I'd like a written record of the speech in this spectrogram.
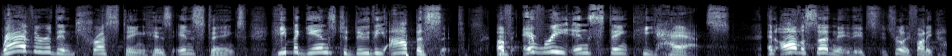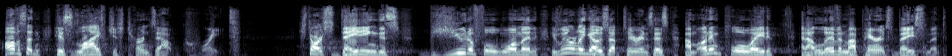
rather than trusting his instincts, he begins to do the opposite of every instinct he has. And all of a sudden, it's, it's really funny. All of a sudden, his life just turns out great. He starts dating this beautiful woman. He literally goes up to her and says, I'm unemployed and I live in my parents' basement.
